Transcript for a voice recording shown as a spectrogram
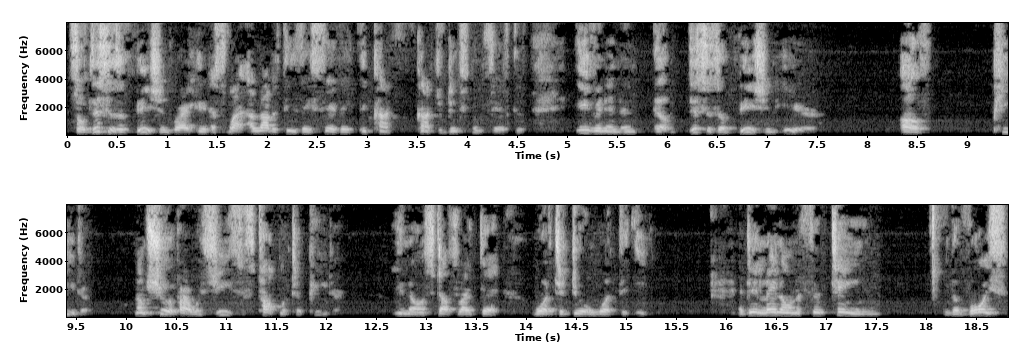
So this is a vision right here. That's why a lot of things they said they, it contradicts themselves. Because even in, uh, this is a vision here of Peter. And I'm sure it probably was Jesus talking to Peter, you know, and stuff like that, what to do and what to eat. And then later on the 15, the voice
